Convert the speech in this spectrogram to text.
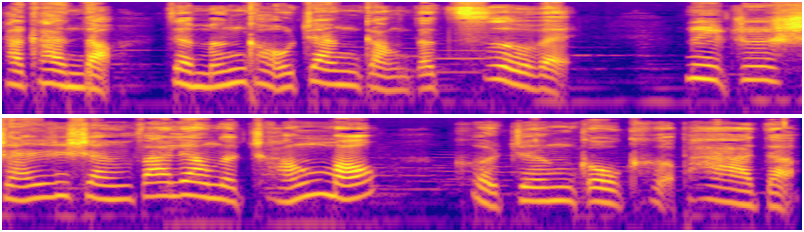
他看到在门口站岗的刺猬，那只闪闪发亮的长毛可真够可怕的。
